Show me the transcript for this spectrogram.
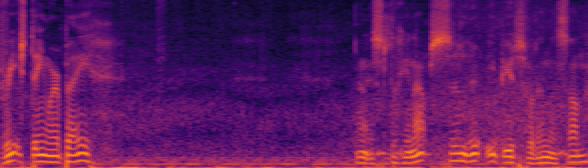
I've reached Daymer Bay and it's looking absolutely beautiful in the sun.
